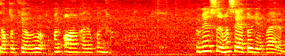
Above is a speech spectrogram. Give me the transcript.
ดอกกระเจียวลวกอ่อนๆค่ะทุกคนมันไม่ได้ซื้อมาแช่ตัวเย็นไว้แบบ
